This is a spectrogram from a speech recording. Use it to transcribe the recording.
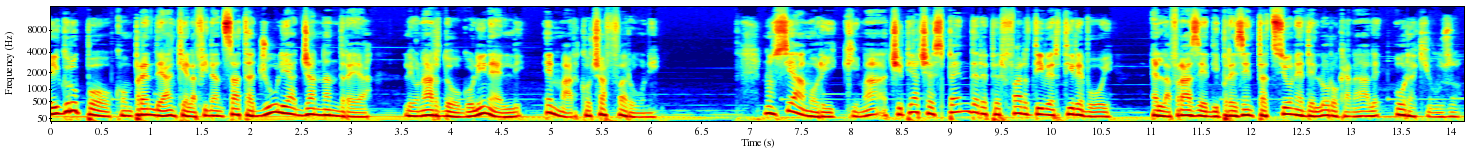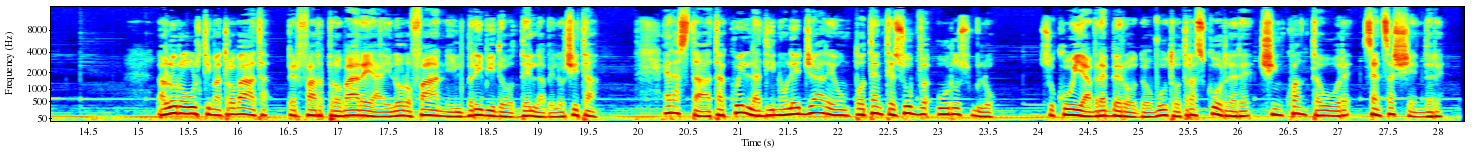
il gruppo comprende anche la fidanzata Giulia Giannandrea, Leonardo Golinelli e Marco Ciaffaroni. Non siamo ricchi, ma ci piace spendere per far divertire voi, è la frase di presentazione del loro canale ora chiuso. La loro ultima trovata, per far provare ai loro fan il brivido della velocità, era stata quella di noleggiare un potente SUV Urus blu, su cui avrebbero dovuto trascorrere 50 ore senza scendere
